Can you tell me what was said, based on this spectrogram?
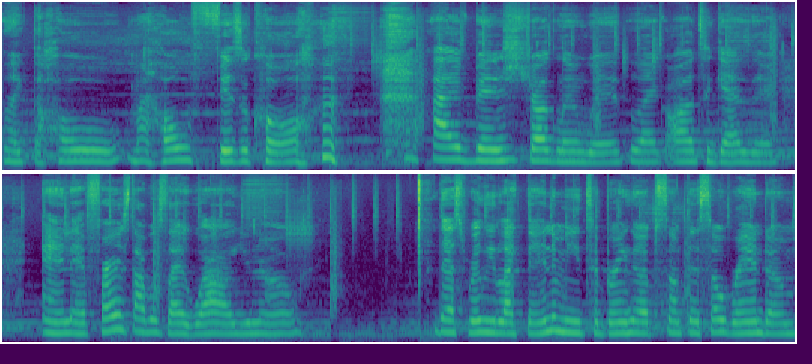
like the whole, my whole physical. I've been struggling with like all together. And at first I was like, wow, you know, that's really like the enemy to bring up something so random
